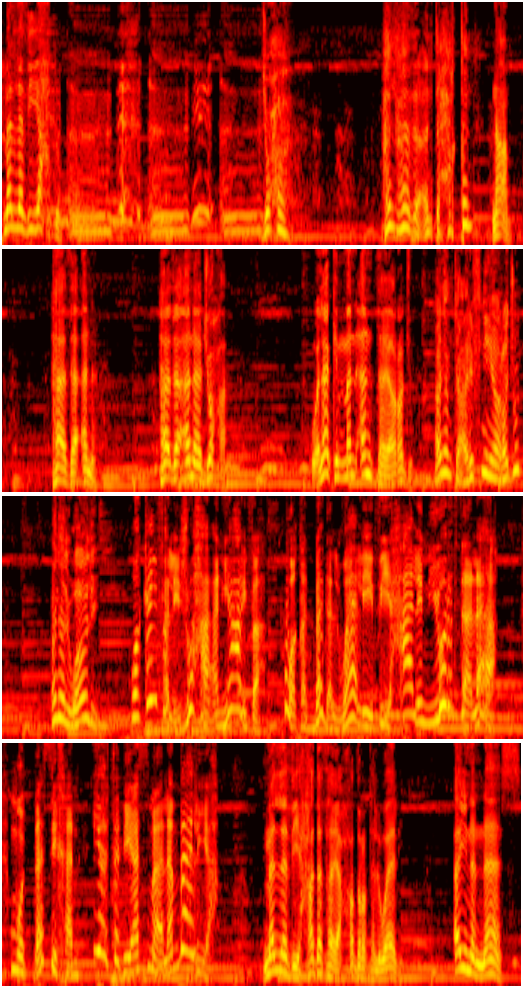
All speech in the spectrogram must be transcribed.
ما الذي يحدث؟ جحا هل هذا أنت حقا؟ نعم هذا أنا. هذا أنا جحا. ولكن من أنت يا رجل؟ ألم تعرفني يا رجل؟ أنا الوالي. وكيف لجحا أن يعرفه؟ وقد بدا الوالي في حال يرثى له متسخا يرتدي أسمالا بالية. ما الذي حدث يا حضرة الوالي؟ أين الناس؟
